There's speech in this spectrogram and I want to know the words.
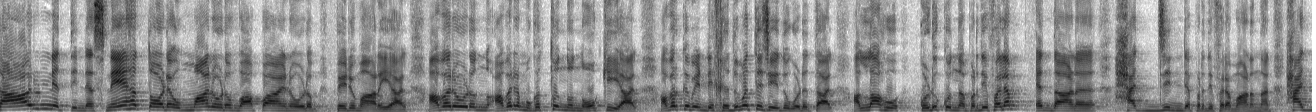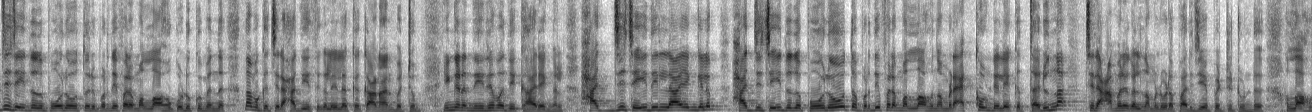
കാരുണ്യത്തിന്റെ സ്നേഹത്തോടെ ഉമ്മാനോടും വാപ്പാനോടും പെരുമാറിയാൽ അവരോടൊന്ന് അവരുടെ മുഖത്തൊന്ന് നോക്കിയാൽ അവർക്ക് വേണ്ടി ഹെതുമത്ത് ചെയ്തു കൊടുത്താൽ അള്ളാഹു കൊടുക്കുന്ന പ്രതിഫലം എന്താണ്? ഹജ്ജിന്റെ പ്രതിഫലമാണെന്നാണ്. ഹജ്ജ് ചെയ്തത് പോലത്തൊരു പ്രതിഫലം അള്ളാഹു കൊടുക്കുമെന്ന് നമുക്ക് ചില ഹദീസുകളിലൊക്കെ കാണാൻ പറ്റും. ഇങ്ങനെ നിരവധി കാര്യങ്ങൾ. ഹജ്ജ് ചെയ്തില്ല എങ്കിലും ഹജ്ജ് ചെയ്തത് പോലോത്ത പ്രതിഫലം അള്ളാഹു നമ്മുടെ അക്കൗണ്ടിലേക്ക് തരുന്ന ചില അമലുകൾ നമ്മളിവിടെ പരിചയപ്പെട്ടിട്ടുണ്ട്. അള്ളാഹു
